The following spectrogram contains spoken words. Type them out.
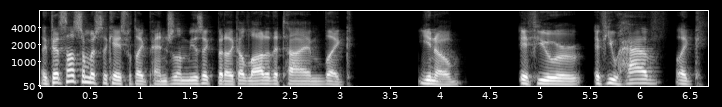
Like that's not so much the case with like pendulum music, but like a lot of the time, like you know, if you're if you have like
